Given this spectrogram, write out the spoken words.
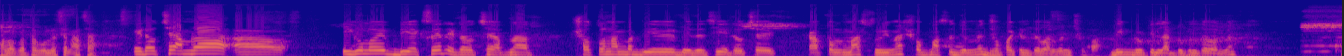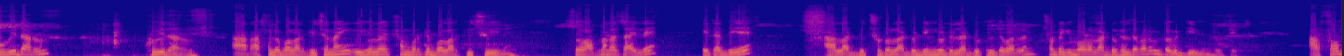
ভালো কথা বলেছেন। আচ্ছা এটা হচ্ছে আমরা ইগোলো ডিএক্স এর, এটা হচ্ছে আপনার সতেরো নাম্বার দিয়ে বেঁধেছি, এটা হচ্ছে কাতল মাছ, রুই মাছ, সব মাছের জন্য ঝোপা খেলতে পারবেন, ঝোপা, ডিম রুটির লাড্ডু খেলতে পারবেন। খুবই দারুণ খুবই দারুণ। আর আসলে বলার কিছু নাই ইগোলো সম্পর্কে বলার কিছুই নেই। সো আপনারা চাইলে এটা দিয়ে লাড্ডু, ছোট লাড্ডু, ডিম রুটির লাড্ডু খেলতে পারবেন। ছোট কি বড় লাড্ডু খেলতে পারবেন, তবে ডিম রুটির আর ফোম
